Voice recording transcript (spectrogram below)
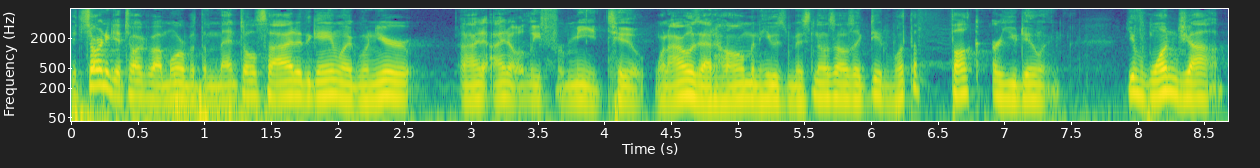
It's starting to get talked about more, but the mental side of the game, like when you're I, I know at least for me too. When I was at home and he was missing those, I was like, dude, what the fuck are you doing? You have one job.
